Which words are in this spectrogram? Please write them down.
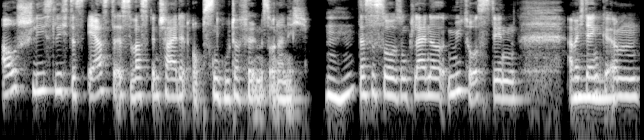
ausschließlich das Erste ist, was entscheidet, ob es ein guter Film ist oder nicht. Mhm. Das ist so so ein kleiner Mythos, den. Aber mhm. ich denke, ähm,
